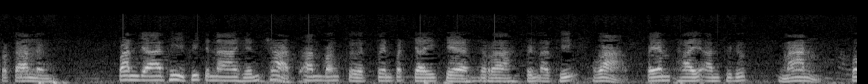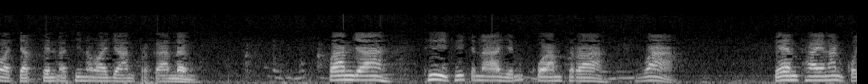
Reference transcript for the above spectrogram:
ประการหนึ่ง ปัญญาที่พิจารณาเห็นชาติอันบังเกิดเป็นปัจจัยแก่ชราเป็นอธิว่าเป็นภัยอันพิรึกนั้นก็จัดเป็นอธินวายานประการหนึ่ง ปัญญาที่พิจารณาเห็นความชราว่าเป็นภัยนั้นก็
